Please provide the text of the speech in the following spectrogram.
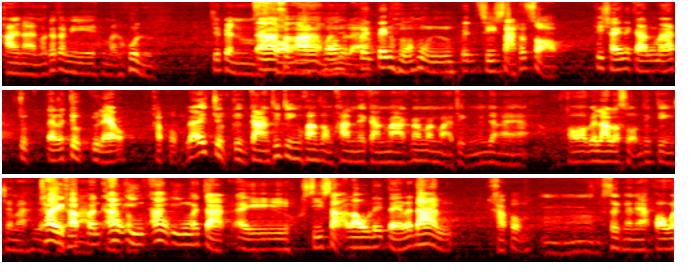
ภายในมันก็จะมีเหมือนหุ่น ที่เป็นอ่าตัวมาอ่าของหัมัวนอยู่แล้วเป็นเป็นหัวหุ่นเป็นศีรษะทดสอบที่ใช้ในการมาร์กจุดแต่ละจุดอยู่แล้วครับผมและไอ้จุดกึ่งกลางที่จริงความสำคัญในการมาร์กนั้นมันหมายถึงยังไงฮะเพราะว่าเวลาเราสวมจริงๆ ใช่ไหมอย่างใช่ครับจุดมันอ้างอิงอ้างอิงมาจากไอศีรษะเราในแต่ละด้านครับผมอืม ซึ่งอันเนี้ยพอเว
